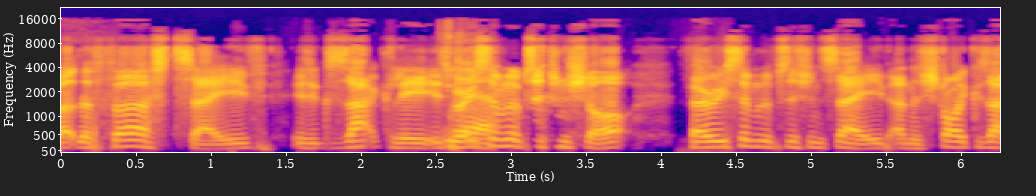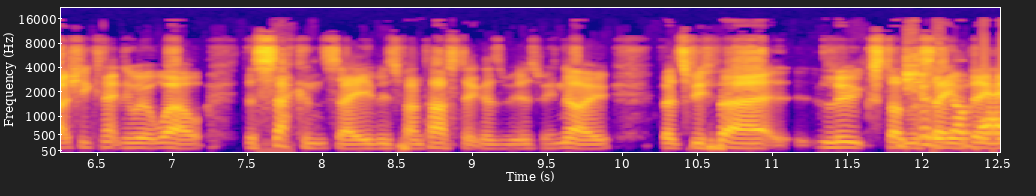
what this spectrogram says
But the first save is exactly, it's very Yeah. similar position shot, very similar position save, and the striker's actually connected with it well. The second save is fantastic, as we, as we know. But to be fair, Luke's done He the same done thing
